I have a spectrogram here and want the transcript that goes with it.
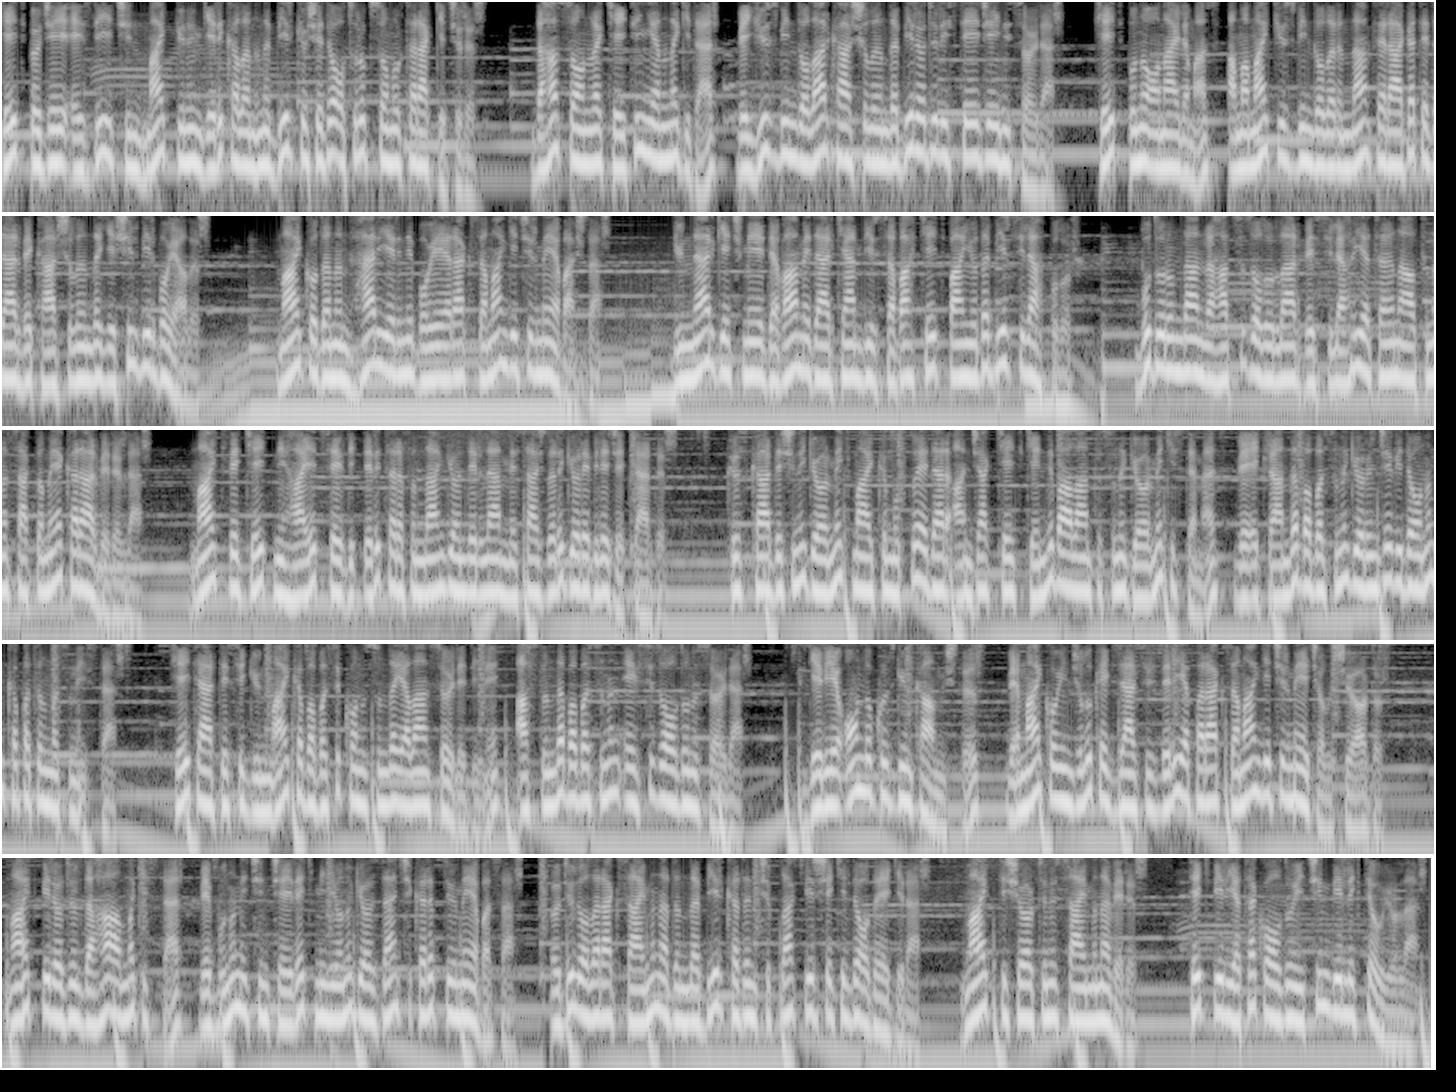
Kate böceği ezdiği için Mike günün geri kalanını bir köşede oturup somurtarak geçirir. Daha sonra Kate'in yanına gider ve 100 bin dolar karşılığında bir ödül isteyeceğini söyler. Kate bunu onaylamaz ama Mike 100 bin dolarından feragat eder ve karşılığında yeşil bir boya alır. Mike odanın her yerini boyayarak zaman geçirmeye başlar. Günler geçmeye devam ederken bir sabah Kate banyoda bir silah bulur. Bu durumdan rahatsız olurlar ve silahı yatağın altına saklamaya karar verirler. Mike ve Kate nihayet sevdikleri tarafından gönderilen mesajları görebileceklerdir. Kız kardeşini görmek Mike'ı mutlu eder ancak Kate kendi bağlantısını görmek istemez ve ekranda babasını görünce videonun kapatılmasını ister. Kate ertesi gün Mike'a babası konusunda yalan söylediğini, aslında babasının evsiz olduğunu söyler. Geriye 19 gün kalmıştır ve Mike oyunculuk egzersizleri yaparak zaman geçirmeye çalışıyordur. Mike bir ödül daha almak ister ve bunun için çeyrek milyonu gözden çıkarıp düğmeye basar. Ödül olarak Simon adında bir kadın çıplak bir şekilde odaya girer. Mike tişörtünü Simon'a verir. Tek bir yatak olduğu için birlikte uyurlar.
